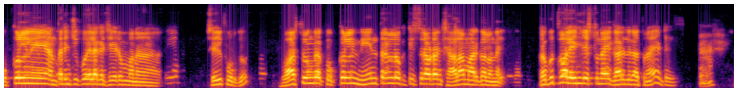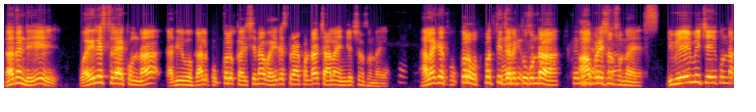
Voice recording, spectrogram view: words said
కుక్కల్ని అంతరించిపోయేలాగా చేయడం మన చేయకూడదు. వాస్తవంగా కుక్కల్ని నియంత్రణలోకి తీసుకురావడానికి చాలా మార్గాలు ఉన్నాయి. ప్రభుత్వాలు ఏం చేస్తున్నాయి? గాడిలు కాస్తున్నాయి అంటే కాదండి. వైరస్ రాకుండా అది ఒకవేళ కుక్కలు కలిసినా వైరస్ రాకుండా చాలా ఇంజెక్షన్స్ ఉన్నాయి. అలాగే కుక్కల ఉత్పత్తి జరగకుండా ఆపరేషన్స్ ఉన్నాయి. ఇవేమీ చేయకుండా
